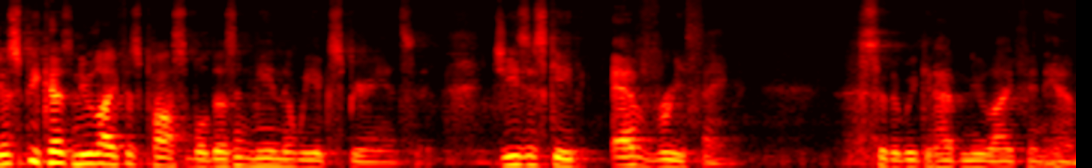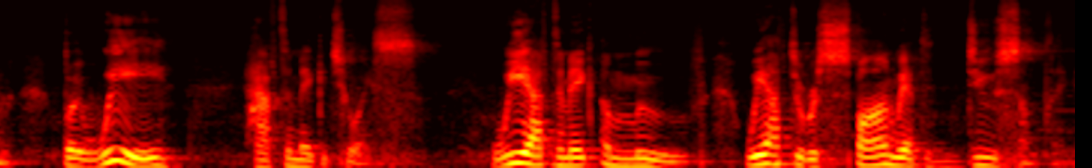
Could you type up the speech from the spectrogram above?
Just because new life is possible doesn't mean that we experience it. Jesus gave everything so that we could have new life in Him. But we have to make a choice. We have to make a move. We have to respond. We have to do something.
